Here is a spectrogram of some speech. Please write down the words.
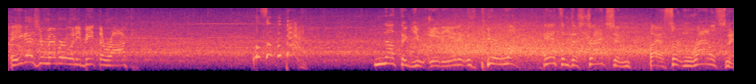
Hey, you guys remember when he beat The Rock? What's up with that? Nothing, you idiot. It was pure luck and some distraction by a certain rattlesnake.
